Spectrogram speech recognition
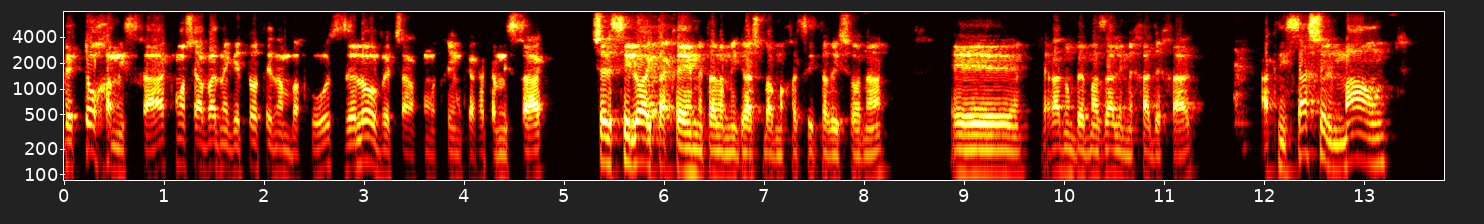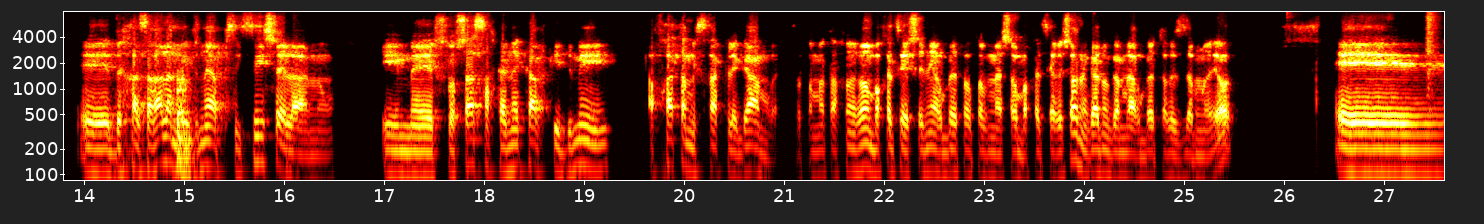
בתוך המשחק, כמו שעבד נגד טוטנאם בחוץ, זה לא עובד כשאנחנו מתחילים ככה את המשחק. צ'לסי לא הייתה קיימת על המגרש במחצית הראשונה, אה, ירדנו במזל עם 1-1. הכניסה של מאונט אה, בחזרה למבנה הבסיסי שלנו, עם שלושה שחקני קו קדמי, הפכה את המשחק לגמרי. זאת אומרת, אנחנו נראינו בחצי השני הרבה יותר טוב מאשר בחצי הראשון, הגענו גם להרבה יותר הזדמנויות. אה,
